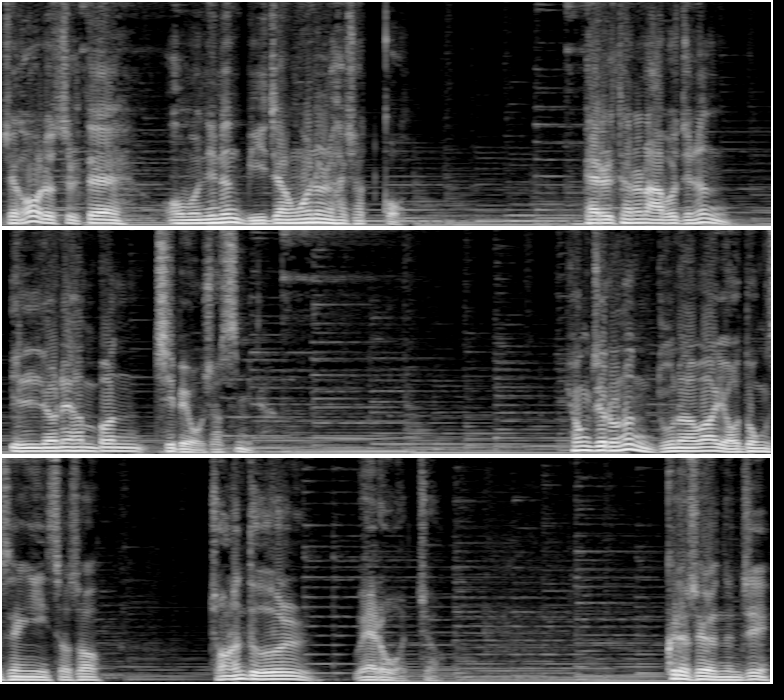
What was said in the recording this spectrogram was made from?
제가 어렸을 때 어머니는 미장원을 하셨고 배를 타는 아버지는 1년에 한 번 집에 오셨습니다. 형제로는 누나와 여동생이 있어서 저는 늘 외로웠죠. 그래서였는지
